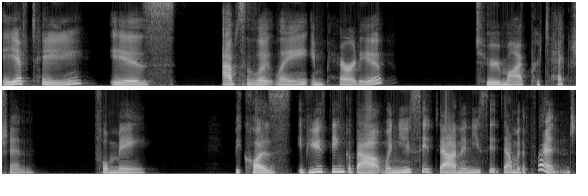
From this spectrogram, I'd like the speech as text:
EFT is absolutely imperative to my protection for me. Because if you think about when you sit down and you sit down with a friend,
